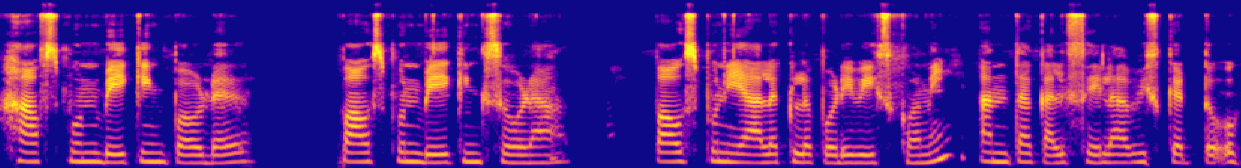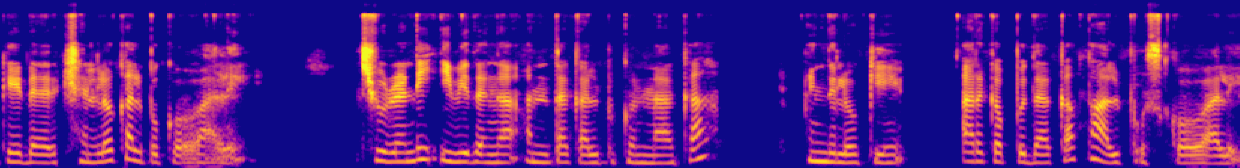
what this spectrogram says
హాఫ్ స్పూన్ బేకింగ్ పౌడర్ పావు స్పూన్ బేకింగ్ సోడా పావు స్పూన్ యాలకుల పొడి వేసుకొని అంతా కలిసేలా బిస్కెట్తో ఒకే డైరెక్షన్లో కలుపుకోవాలి. చూడండి ఈ విధంగా అంతా కలుపుకున్నాక ఇందులోకి అరకప్పు దాకా పాలు పోసుకోవాలి.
